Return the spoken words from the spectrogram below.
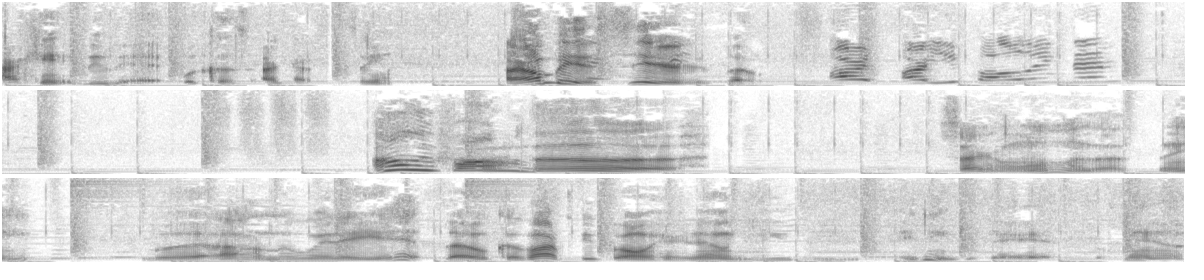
I can't do that because I got to see them. Like, I'm being serious though. Are Are you following them? I only follow the certain ones, I think. But I don't know where they at though, cause a lot of people on here they don't use they didn't get their ass. Man,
